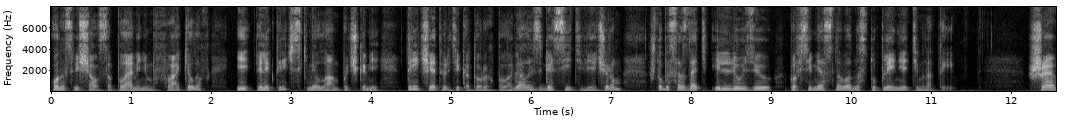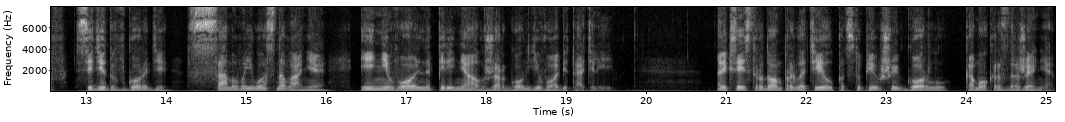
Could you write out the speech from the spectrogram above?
Он освещался пламенем факелов и электрическими лампочками, три четверти которых полагалось гасить вечером, чтобы создать иллюзию повсеместного наступления темноты. Шеф сидит в городе с самого его основания и невольно перенял жаргон его обитателей. Алексей с трудом проглотил подступивший к горлу комок раздражения.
